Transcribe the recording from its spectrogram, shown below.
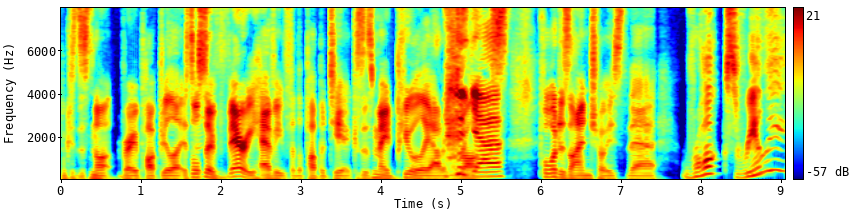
because it's not very popular. It's also Mm. very heavy for the puppeteer because it's made purely out of rocks. Yeah. poor design choice there. Rocks, really?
